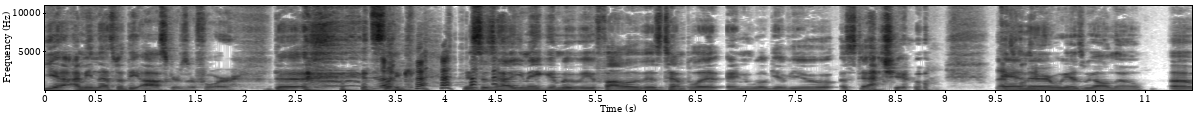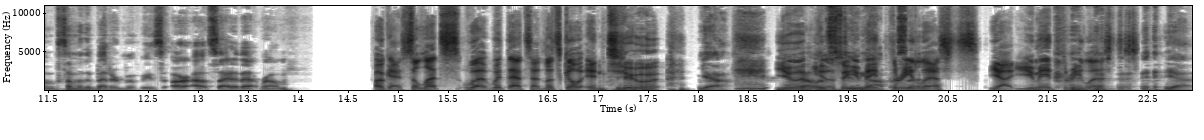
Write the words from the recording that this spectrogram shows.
yeah, I mean that's what the Oscars are for. The it's like this is how you make a movie. Follow this template, and we'll give you a statue. That's and funny. there, as we all know, uh, some of the better movies are outside of that realm. Okay, so let's. With that said, let's go into. Yeah. you, you so you made opposite. three lists. Yeah, you made three lists. yeah.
